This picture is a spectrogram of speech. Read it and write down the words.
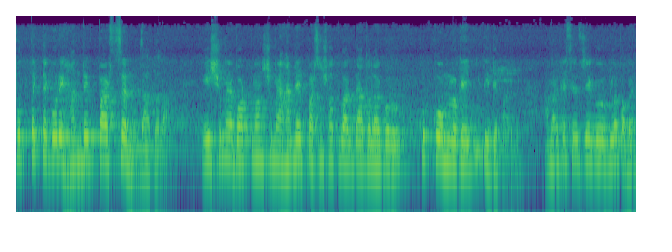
প্রত্যেকটা গরু হান্ড্রেড পার্সেন্ট দাঁতলা এই সময়ে, বর্তমান সময়ে হান্ড্রেড পার্সেন্ট শতভাগ দাঁতলা গরু খুব কম লোকেই দিতে পারবে। আমার কাছে যে গরুগুলো পাবেন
